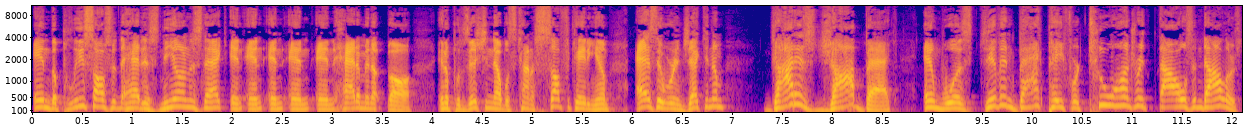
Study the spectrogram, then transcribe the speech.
and the police officer that had his knee on his neck and and and and, and had him in a uh, in a position that was kind of suffocating him as they were injecting him, got his job back and was given back pay for two hundred thousand dollars.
